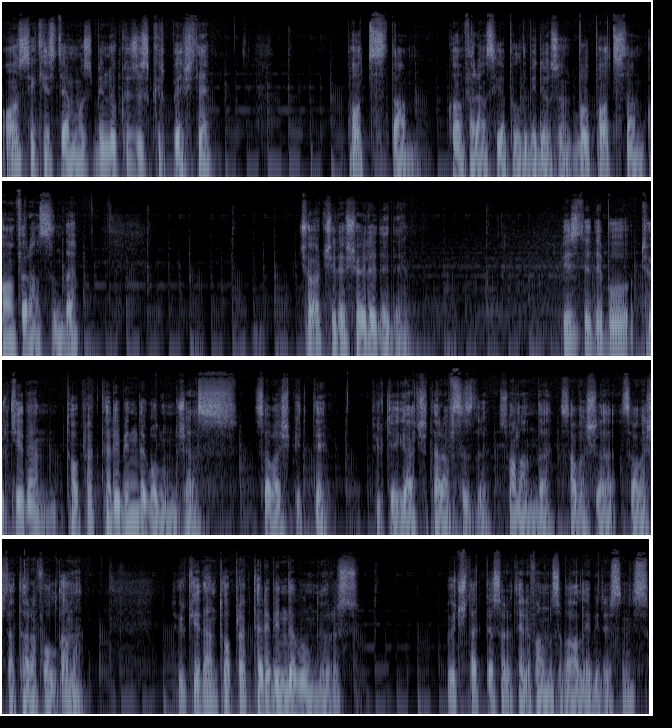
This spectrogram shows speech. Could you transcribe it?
18 Temmuz 1945'te Potsdam konferansı yapıldı biliyorsunuz. Bu Potsdam konferansında Churchill'e şöyle dedi. Biz dedi bu Türkiye'den toprak talebinde bulunacağız. Savaş bitti. Türkiye gerçi tarafsızdı. Son anda savaşta, savaşta taraf oldu ama Türkiye'den toprak talebinde bulunuyoruz. 3 dakika sonra telefonumuzu bağlayabilirsiniz.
